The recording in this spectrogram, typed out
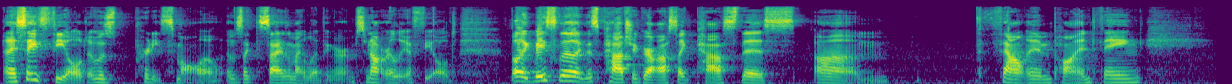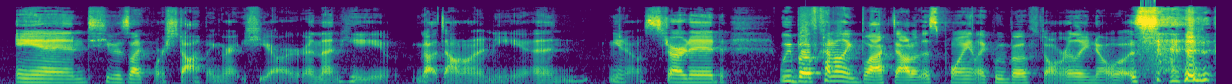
And i say field it was pretty small. It was like the size of my living room so not really a field. But like basically like this patch of grass like past this um fountain pond thing. And he was like we're stopping right here. And then he got down on a knee and you know started. We both kind of like blacked out at this point. Like we both don't really know what was said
